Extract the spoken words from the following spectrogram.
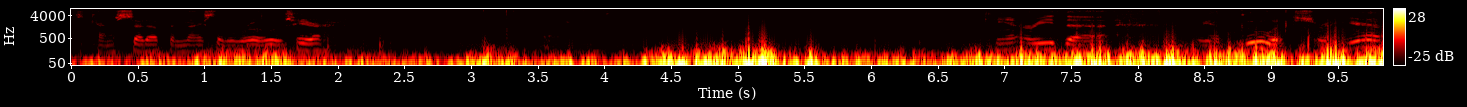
it's kind of set up in nice little rows here. But can't read that. We have Gulix right here.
